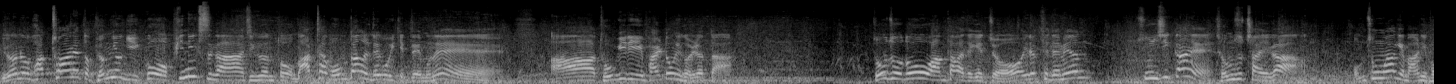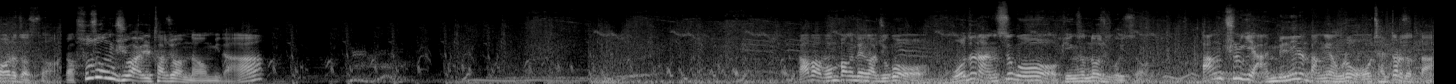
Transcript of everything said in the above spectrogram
이거는 화투 안에 또 병력이 있고 피닉스가 지금 또 마타 몸빵을 대고 있기 때문에. 아 독일이 발동이 걸렸다 조조도 완파가 되겠죠. 이렇게 되면 순식간에 점수 차이가 엄청나게 많이 벌어졌어. 자, 수송슈와 일타 조합 나옵니다. 라바 몸빵 돼가지고 워든 안 쓰고 비행선 넣어주고 있어. 방출기 안 밀리는 방향으로 오, 잘 떨어졌다.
